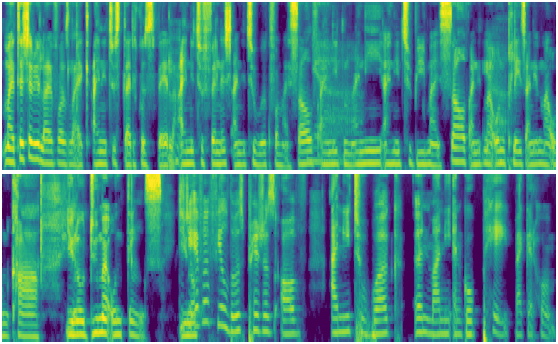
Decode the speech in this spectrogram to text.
my tertiary life was like I need to study because Mhm. I need to finish. I need to work for myself. I need money. I need to be myself. I need my own place. I need my own car. You know, do my own things. Did you you, know, ever feel those pressures of I need to work, earn money, and go pay back at home?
